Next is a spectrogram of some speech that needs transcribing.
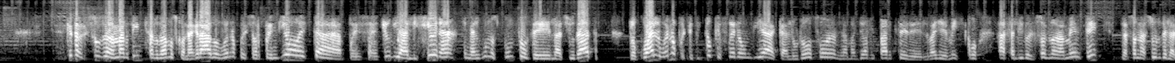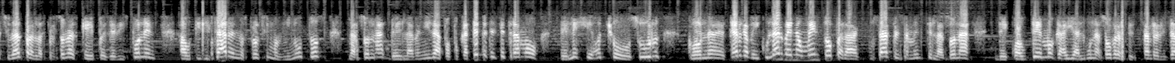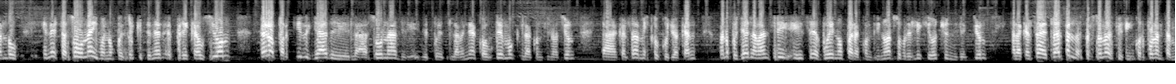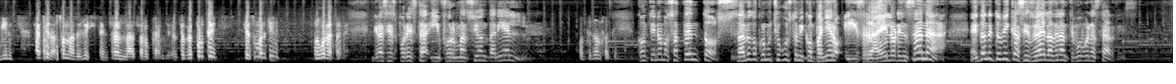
¿Qué tal, Jesús Martín? Saludamos con agrado. Bueno, pues sorprendió esta pues lluvia ligera en algunos puntos de la ciudad lo cual, bueno, pues evitó que fuera un día caluroso en la mayor parte del Valle de México. Ha salido el sol nuevamente, la zona sur de la ciudad para las personas que pues se disponen a utilizar en los próximos minutos la zona de la avenida Popocatépetl, este tramo del eje 8 sur con eh, carga vehicular va en aumento para cruzar precisamente la zona de Cuauhtémoc, hay algunas obras que se están realizando en esta zona y bueno, pues hay que tener precaución, pero a partir ya de la zona de, de pues la avenida Cuauhtémoc la continuación la calzada México-Coyoacán, bueno, pues ya el avance es eh, bueno para continuar sobre el eje 8 en dirección a la calzada de Tlalpan, las personas que se incorporan también hacia la zona del eje central Lázaro Cárdenas. El reporte, Jesús Martín, muy buenas tardes. Gracias por esta información, Daniel. Continuamos atentos. Continuamos atentos. Saludo con mucho gusto a mi compañero Israel Lorenzana. ¿En dónde te ubicas, Israel? Adelante, muy buenas tardes.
